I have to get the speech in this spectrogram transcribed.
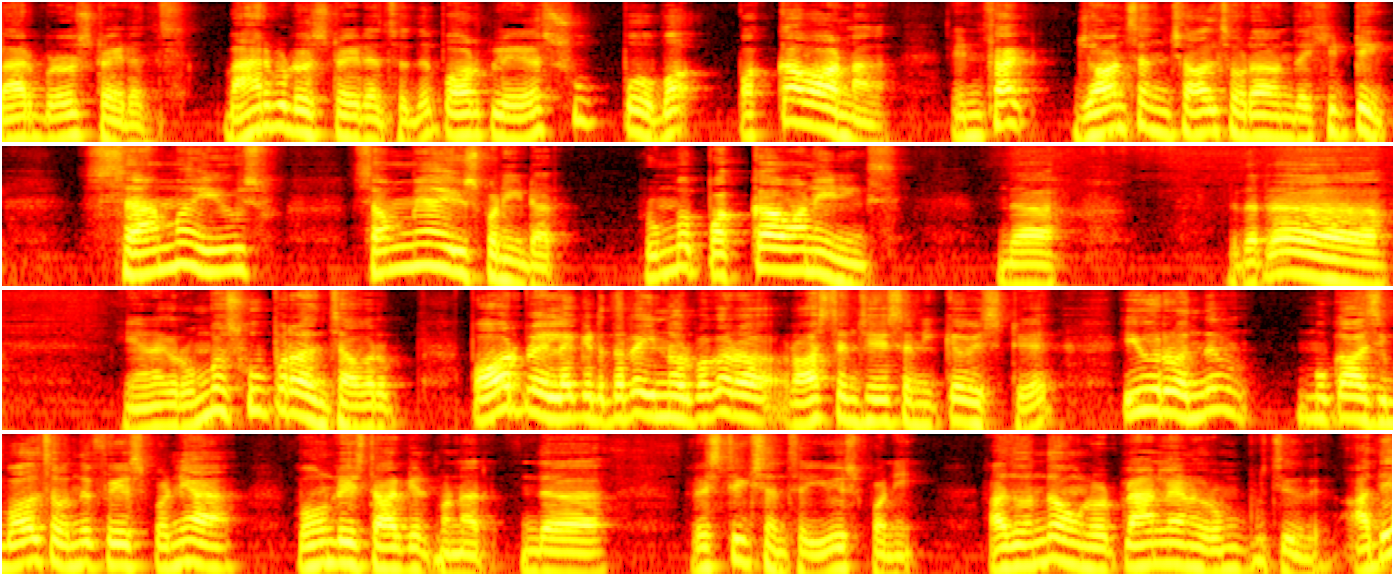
பேர்படோஸ் ட்ரைடன்ஸ் பார்படோஸ் ட்ரைடன்ஸ் வந்து பவர் பிளேயில் சூப்பர்பாக பக்காவாக ஆடினாங்க இன்ஃபேக்ட் ஜான்சன் சார்ல்ஸோட அந்த ஹிட்டிங் செம்ம யூஸ் செம்மையாக யூஸ் பண்ணிக்கிட்டார். ரொம்ப பக்காவான இன்னிங்ஸ் இந்த கிட்டத்தட்ட எனக்கு ரொம்ப சூப்பராக இருந்துச்சு. அவர் பவர் பிளேயில் கிட்டத்தட்ட இன்னொரு பக்கம் ராஸ்டன் சேஸை நிற்க வச்சுட்டு இவர் வந்து முக்காவாசி பால்ஸை வந்து ஃபேஸ் பண்ணி பவுண்டரிஸ் டார்கெட் பண்ணார். இந்த ரெஸ்ட்ரிக்ஷன்ஸை யூஸ் பண்ணி. அது வந்து அவங்களோட பிளானில் எனக்கு ரொம்ப பிடிச்சிருந்தது. அதே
